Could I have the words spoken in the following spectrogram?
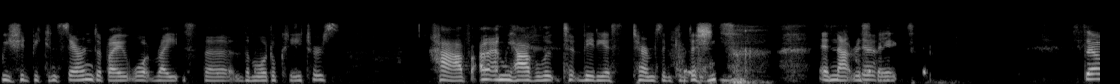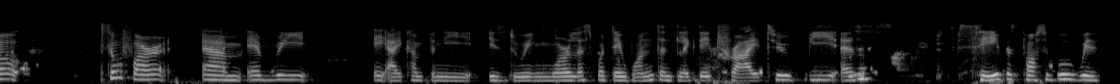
we should be concerned about what rights the, the model creators have. And we have looked at various terms and conditions in that respect. Yeah. So, so far, um, every AI company is doing more or less what they want, and like they try to be as safe as possible with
